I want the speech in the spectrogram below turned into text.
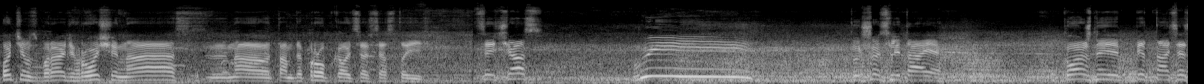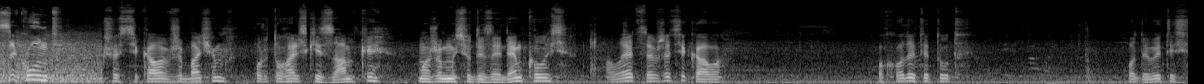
потім збирають гроші на, на там, де пробка оця вся стоїть. Цей час Уі! Тут щось літає. Кожні 15 секунд. Щось цікаве вже бачимо. Португальські замки. Може ми сюди зайдемо колись. Але це вже цікаво. Походити тут, подивитись,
